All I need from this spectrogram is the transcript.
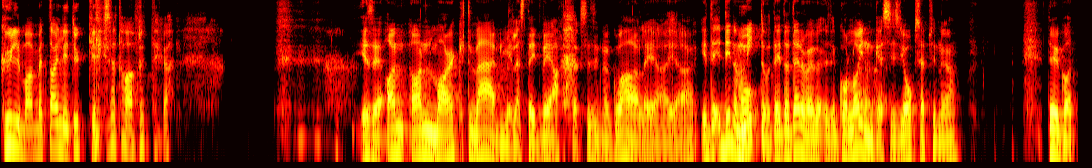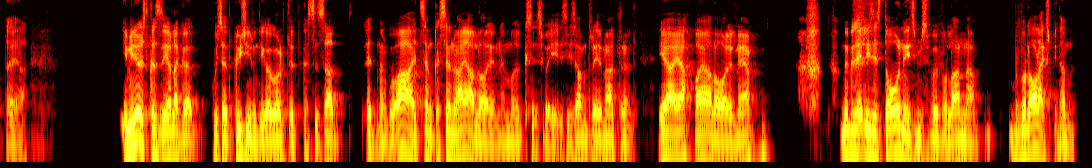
külma metallitükki lihtsalt haamritega. Ja see un unmarked van, millest teid veatakse sinna kohale ja, ja, ja te, teid on Mu- mitu, teid on terve kolonn, kes siis jookseb sinna töökotta ja. ja minu arust, kas ei ole ka, kui sa oled küsinud iga kord, et kas sa saad, et nagu, aa, et see on, kas see on ajalooline mõõk siis või siis Andrei on vaadanud, ja, jah, ajalooline jah. nagu sellises toonis, mis võib-olla annab, võib-olla oleks pidanud.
